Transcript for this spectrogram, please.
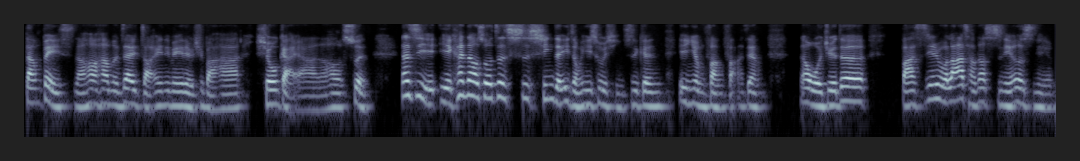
当 base，然后他们再找 Animator 去把它修改啊，然后顺。但是也也看到说，这是新的一种艺术形式跟应用方法，这样。那我觉得把时间如果拉长到十年、二十年。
